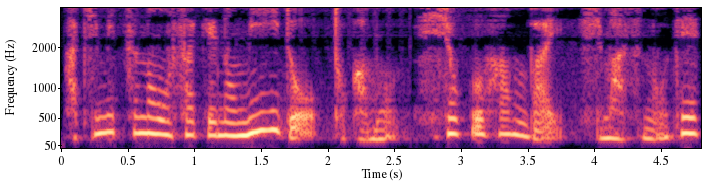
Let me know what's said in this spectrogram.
蜂蜜のお酒のミードとかも試食販売しますので、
